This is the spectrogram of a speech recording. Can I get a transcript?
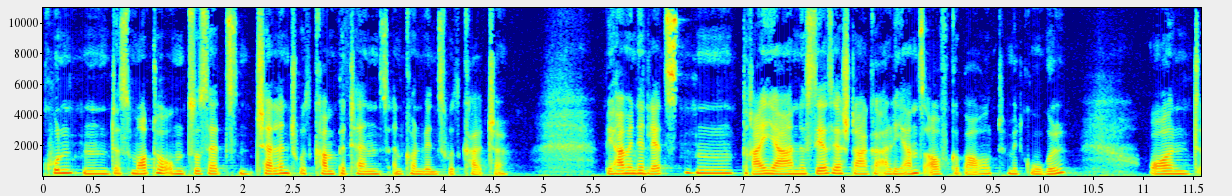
Kunden das Motto umzusetzen, Challenge with Competence and Convince with Culture. Wir haben in den letzten drei Jahren eine sehr, sehr starke Allianz aufgebaut mit Google und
